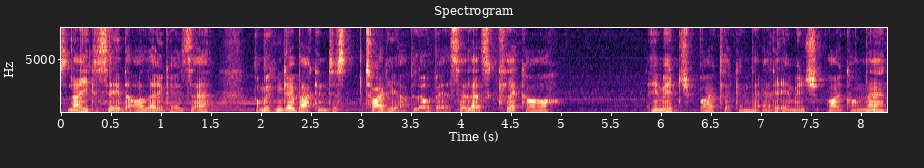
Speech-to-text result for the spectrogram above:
So now you can see that our logo is there and we can go back and just tidy it up a little bit. So let's click our image by clicking the edit image icon there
